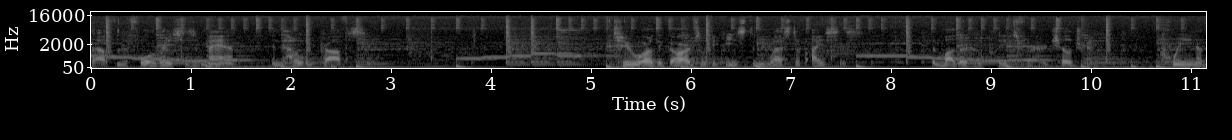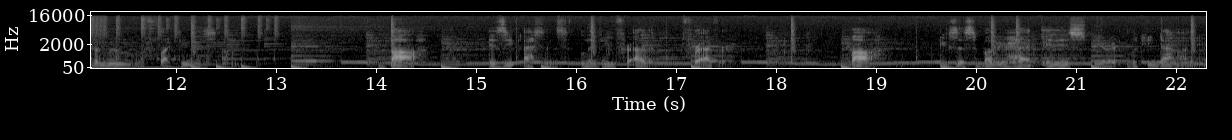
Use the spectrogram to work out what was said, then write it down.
south, and the four races of man in the holy prophecy. Two are the guards of the east and west of Isis, the mother who pleads for her children, queen of the moon reflecting the sun. Ba is the essence living forever. forever. Ba exists above your head. It is spirit looking down on you,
